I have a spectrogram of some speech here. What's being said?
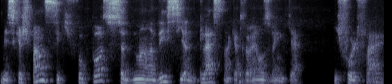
Mais ce que je pense, c'est qu'il ne faut pas se demander s'il y a une place dans 91-24. Il faut le faire.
